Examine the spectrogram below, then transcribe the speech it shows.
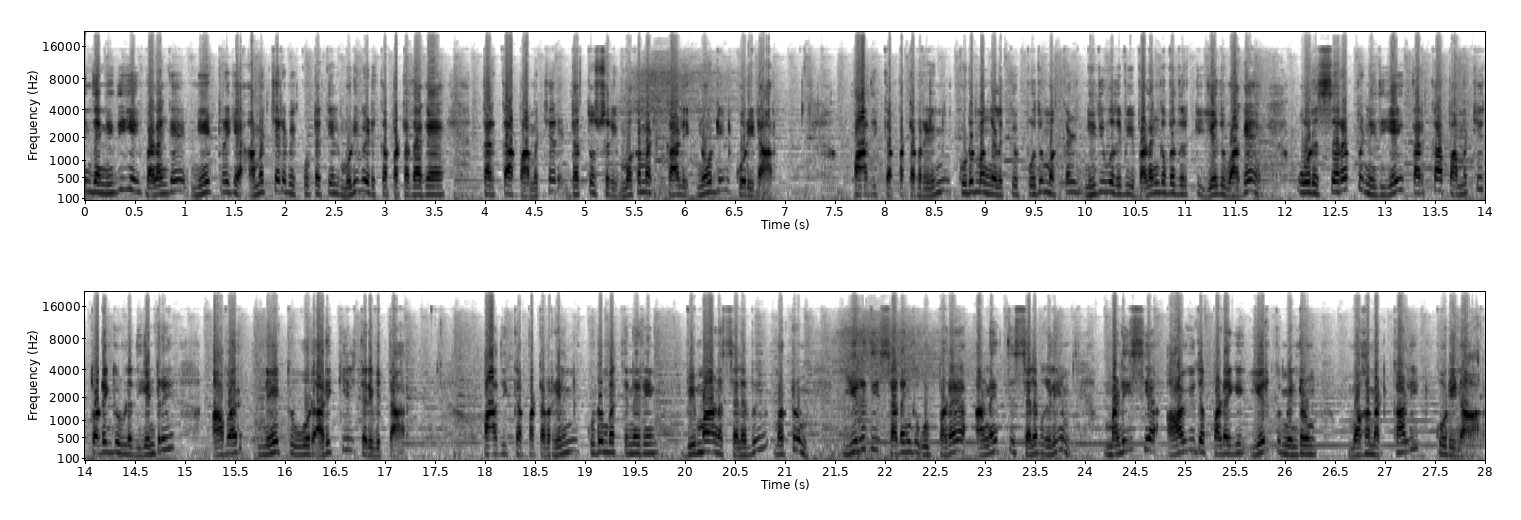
இந்த நிதியை வழங்க நேற்றைய அமைச்சரவை கூட்டத்தில் முடிவெடுக்கப்பட்டதாக தற்காப்பு அமைச்சர் டத்தோஸ்ரீ முகமது காலி நோடின் கூறினார். பாதிக்கப்பட்டவர்களின் குடும்பங்களுக்கு பொதுமக்கள் நிதி உதவி வழங்குவதற்கு ஏதுவாக ஒரு சிறப்பு நிதியை தற்காப்பு அமைச்சு தொடங்கியுள்ளது என்று அவர் நேற்று ஓர் அறிக்கையில் தெரிவித்தார். பாதிக்கப்பட்டவர்களின் குடும்பத்தினரின் விமான செலவு மற்றும் இறுதி சடங்கு உட்பட அனைத்து செலவுகளையும் மலேசிய ஆயுதப்படையை ஏற்கும் என்றும் முகமது காலிட் கூறினார்.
